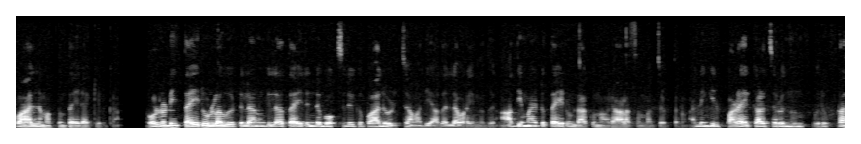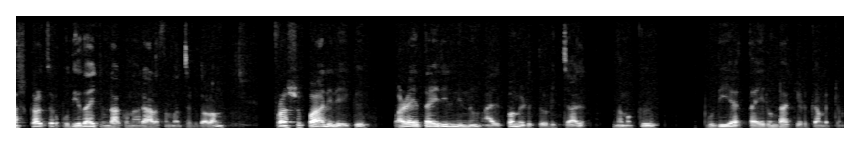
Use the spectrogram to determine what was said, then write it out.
പാലിനെ മൊത്തം തൈരാക്കി എടുക്കാം. ഓൾറെഡി തൈരുള്ള വീട്ടിലാണെങ്കിൽ ആ തൈരിന്റെ ബോക്സിലേക്ക് പാൽ ഒഴിച്ചാൽ മതി അതല്ല പറയുന്നത്. ആദ്യമായിട്ട് തൈര് ഉണ്ടാക്കുന്ന ഒരാളെ സംബന്ധിച്ചിടത്തോളം അല്ലെങ്കിൽ പഴയ കൾച്ചറിൽ നിന്നും ഒരു ഫ്രഷ് കൾച്ചർ പുതിയതായിട്ട് ഉണ്ടാക്കുന്ന ഒരാളെ സംബന്ധിച്ചിടത്തോളം ഫ്രഷ് പാലിലേക്ക് പഴയ തൈരിൽ നിന്നും അല്പം എടുത്തൊടിച്ചാൽ നമുക്ക് പുതിയ തൈര് ഉണ്ടാക്കിയെടുക്കാൻ പറ്റും.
